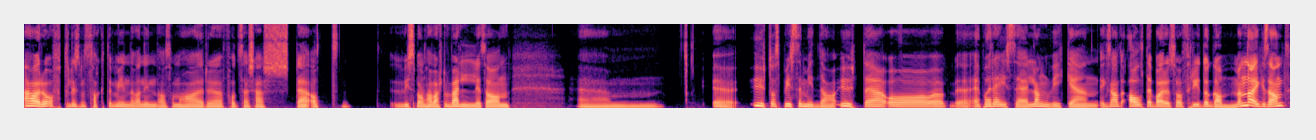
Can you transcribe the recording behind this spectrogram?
Jeg har jo ofte liksom sagt til mine venninner som har eh, fått seg kjæreste, at hvis man har vært veldig sånn um, eh, Ute og spiser middag, ute og eh, er på reise, Langviken, ikke sant. Alt er bare så fryd og gammen, da, ikke sant.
